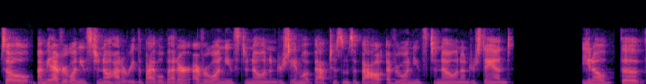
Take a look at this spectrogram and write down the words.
So, I mean, everyone needs to know how to read the Bible better. Everyone needs to know and understand what baptism's about. Everyone needs to know and understand, you know, the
